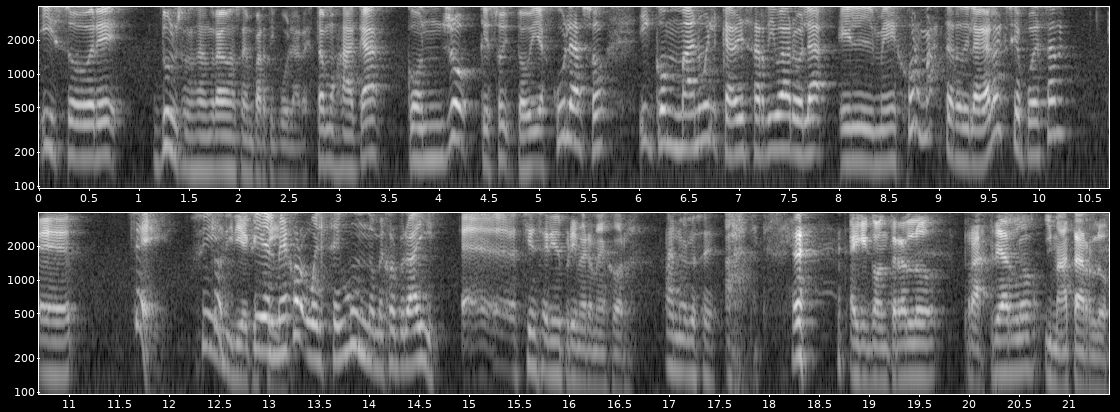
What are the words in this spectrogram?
y sobre Dungeons and Dragons en particular. Estamos acá con yo, que soy Tobias Culazo, y con Manuel Cabeza Rivarola, el mejor máster de la galaxia, ¿puede ser? Eh, sí, Sí, yo diría que sí, sí. el mejor o el segundo mejor, pero ahí. Eh, ¿Quién sería el primero mejor? Ah, no lo sé. Ah, vete. Hay que encontrarlo, rastrearlo y matarlo.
